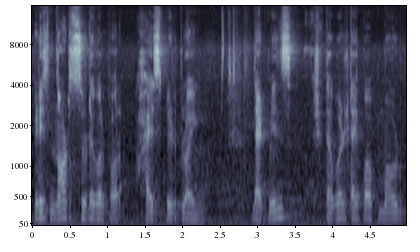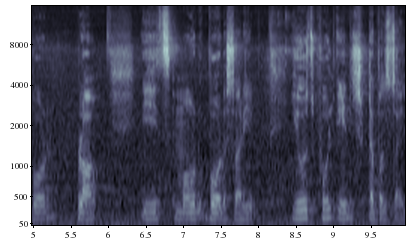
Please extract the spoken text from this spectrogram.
It is not suitable for high speed plowing. That means stubble type of moldboard plow is moldboard sorry useful in stubble soil.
